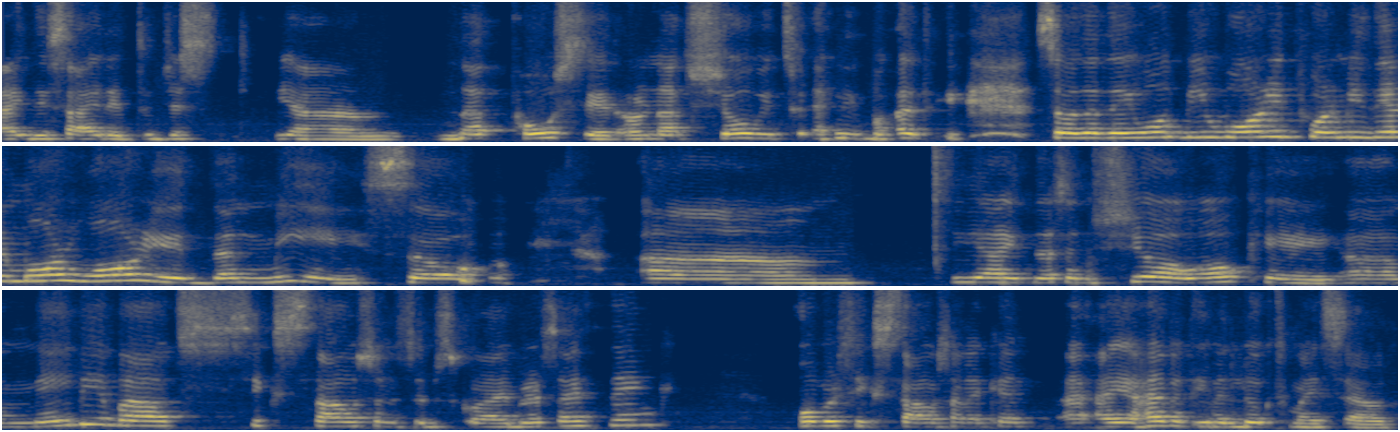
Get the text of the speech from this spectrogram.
I decided to just um, not post it or not show it to anybody so that they won't be worried for me. They're more worried than me. So um, yeah, it doesn't show. Okay, um, maybe about six thousand subscribers. I think over six thousand. I can. I, I haven't even looked myself.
